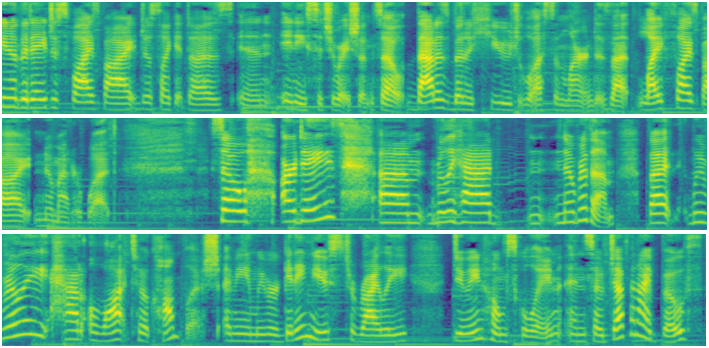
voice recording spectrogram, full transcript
You know, the day just flies by just like it does in any situation. So that has been a huge lesson learned is that life flies by no matter what. So our days um, really had no rhythm, but we really had a lot to accomplish. I mean, we were getting used to Riley doing homeschooling, and so Jeff and I both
